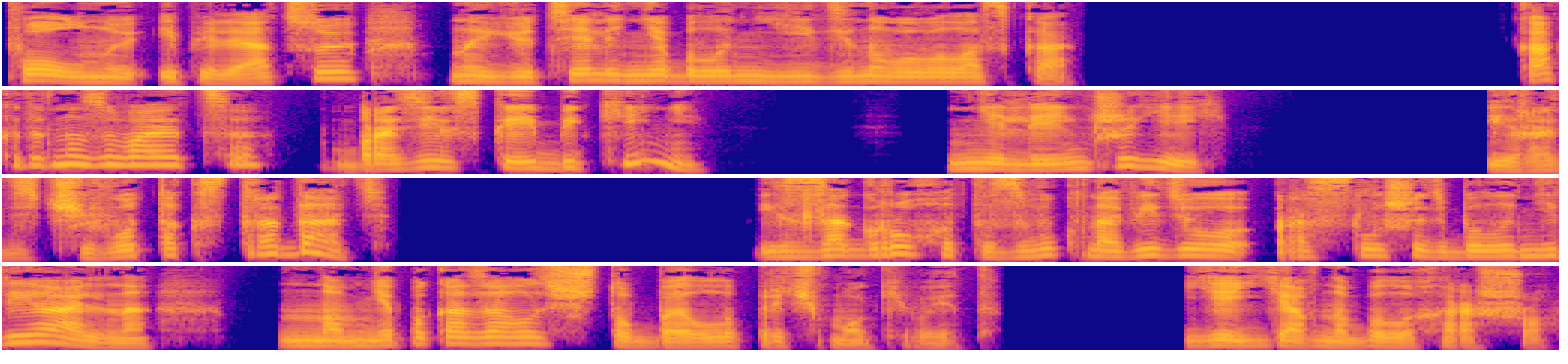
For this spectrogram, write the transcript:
полную эпиляцию, на ее теле не было ни единого волоска. Как это называется? Бразильское бикини? Не лень же ей. И ради чего так страдать? Из-за грохота звук на видео расслышать было нереально, но мне показалось, что Белла причмокивает. Ей явно было хорошо.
